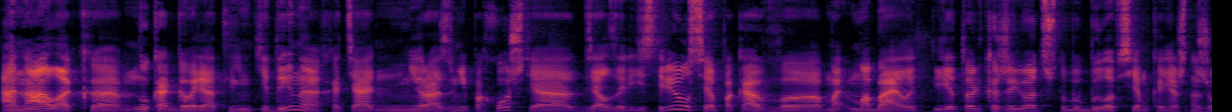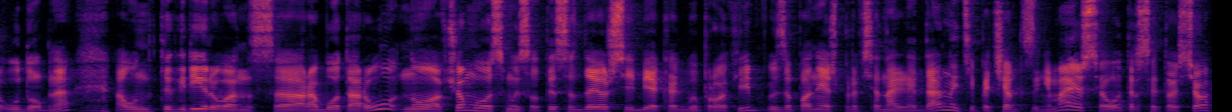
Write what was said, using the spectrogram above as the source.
аналог, э, ну, как говорят, LinkedIn, хотя ни разу не похож. Я взял, зарегистрировался, пока в мобайле только живет, чтобы было всем, конечно же, удобно. А он интегрирован с работа.ру, но в чем его смысл? Ты создаешь себе как бы профиль, заполняешь профессиональные данные, типа чем ты занимаешься, отрасль, то все,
